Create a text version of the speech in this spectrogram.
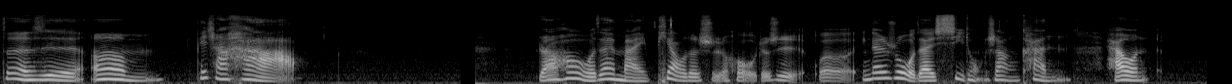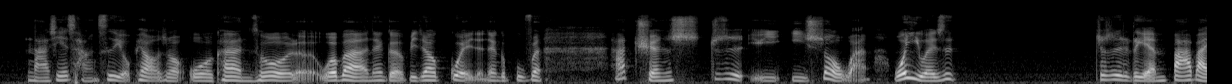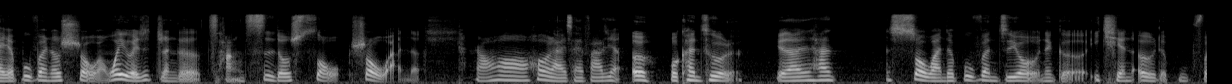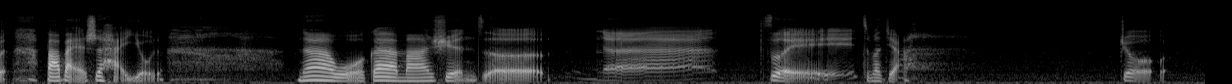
真的是，嗯，非常好。然后我在买票的时候，就是呃，应该说我在系统上看还有哪些场次有票的时候，我看错了，我把那个比较贵的那个部分，它全是就是已已售完，我以为是。就是连八百的部分都售完，我以为是整个场次都售售完了，然后后来才发现，呃，我看错了，原来他售完的部分只有那个一千二的部分，八百的是还有的。那我干嘛选择？呃，最怎么讲？就。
